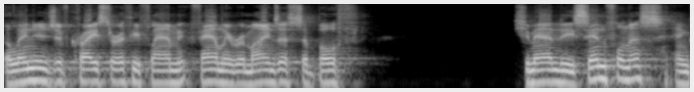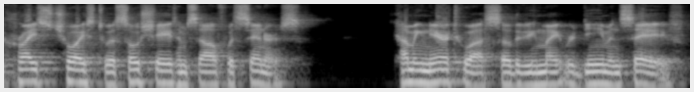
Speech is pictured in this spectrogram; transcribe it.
the lineage of Christ's earthly family reminds us of both humanity's sinfulness and Christ's choice to associate himself with sinners, coming near to us so that he might redeem and save.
